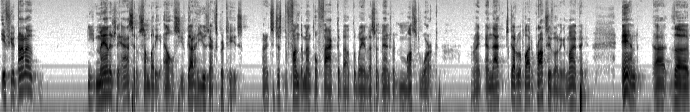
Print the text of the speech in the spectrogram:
if you're gonna manage the asset of somebody else, you've got to use expertise. Right? It's just a fundamental fact about the way investment management must work right? And that's got to apply to proxy voting, in my opinion. And uh, the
